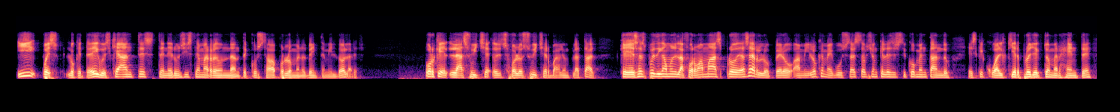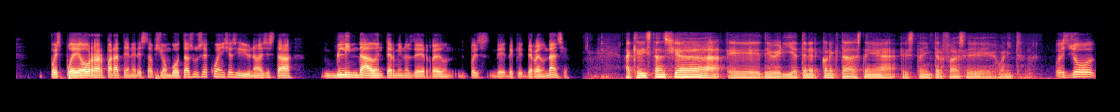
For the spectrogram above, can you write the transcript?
Y pues lo que te digo es que antes tener un sistema redundante costaba por lo menos 20 mil dólares. Porque la switcher, el solo switcher vale un platal. Que esa es pues digamos la forma más pro de hacerlo. Pero a mí lo que me gusta de esta opción que les estoy comentando es que cualquier proyecto emergente pues puede ahorrar para tener esta opción. Bota sus secuencias y de una vez está blindado en términos de, pues, de redundancia. ¿A qué distancia eh, debería tener conectada esta, esta interfaz, Juanito? Pues yo,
